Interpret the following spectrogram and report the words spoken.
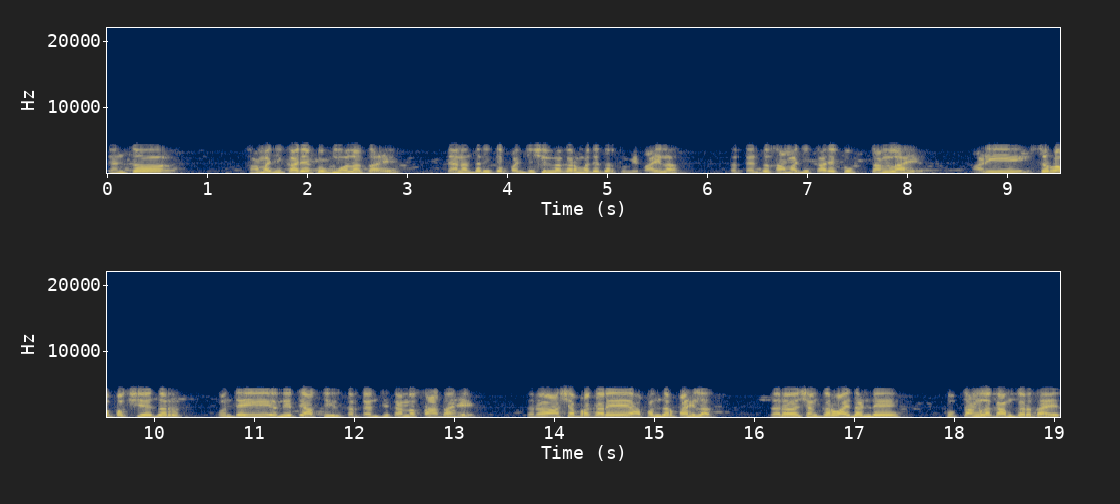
त्यांचं सामाजिक कार्य खूप मोलाचं आहे. त्यानंतर इथे पंचशील नगरमध्ये जर तुम्ही पाहिलात तर त्यांचं सामाजिक कार्य खूप चांगलं आहे. आणि सर्व पक्षीय जर कोणतेही नेते असतील तर त्यांची त्यांना साथ आहे. तर अशा प्रकारे आपण जर पाहिलं तर शंकर वायदंडे खूप चांगलं काम करत आहेत.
